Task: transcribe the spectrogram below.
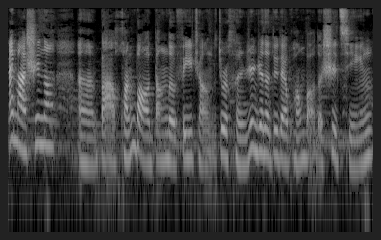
爱马仕呢，嗯，把环保当的非常，就是很认真的对待环保的事情。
